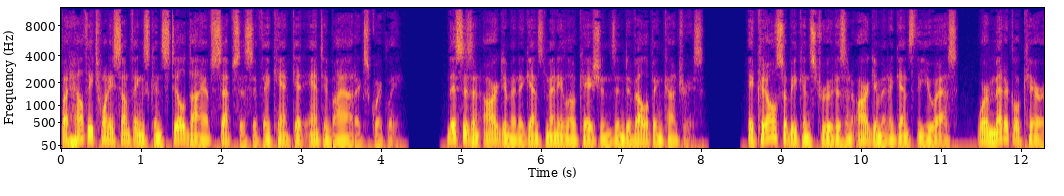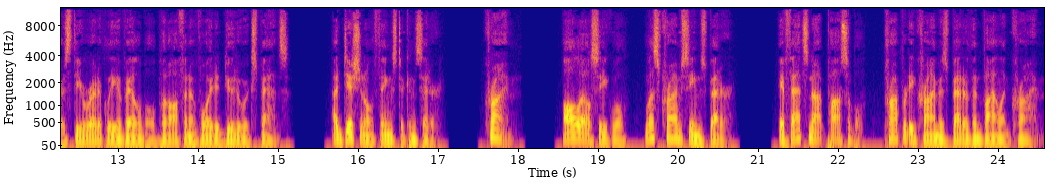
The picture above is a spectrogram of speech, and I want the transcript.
but healthy 20 somethings can still die of sepsis if they can't get antibiotics quickly. This is an argument against many locations in developing countries. It could also be construed as an argument against the US, where medical care is theoretically available but often avoided due to expense. Additional things to consider. Crime. All else equal, less crime seems better. If that's not possible, property crime is better than violent crime.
